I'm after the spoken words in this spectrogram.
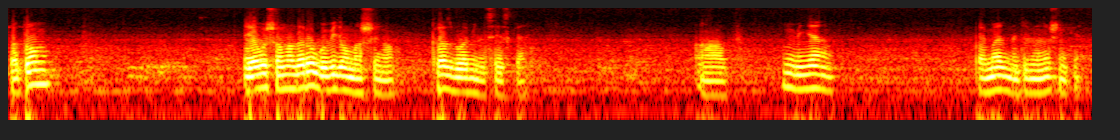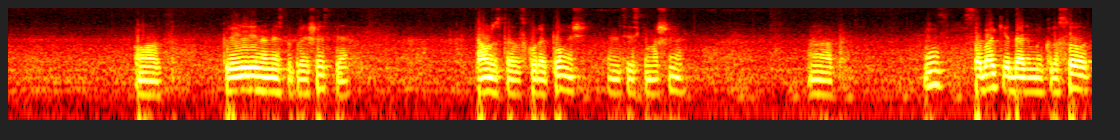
Потом я вышел на дорогу, увидел машину. Как раз была милицейская. Вот. Ну, меня поймали на наушники. Вот. Привели на место происшествия. Там уже стояла скорая помощь, милицейские машины. Вот. Ну, собаки дали мой кроссовок.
